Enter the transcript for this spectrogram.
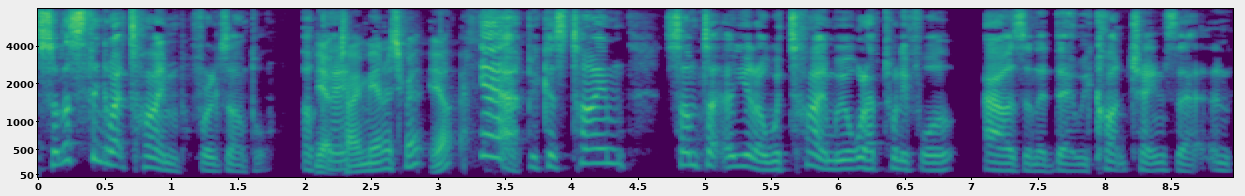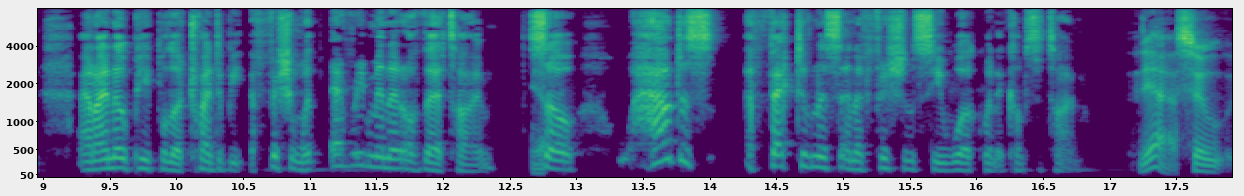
So let's think about time, for example. Okay. Yeah, time management. Yeah. Yeah, because time, sometimes, uh, you know, with time, we all have 24 hours in a day. We can't change that. And, and I know people are trying to be efficient with every minute of their time. Yeah. So how does effectiveness and efficiency work when it comes to time? Yeah. So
